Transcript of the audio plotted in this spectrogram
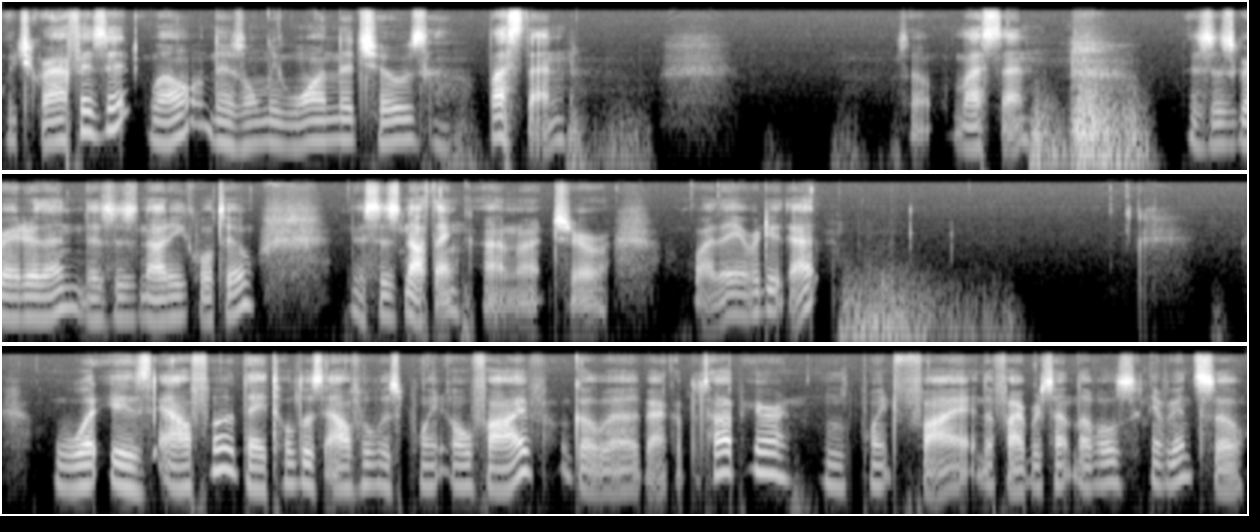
Which graph is it? Well, there's only one that shows less than. So less than. This is greater than. This is not equal to. This is nothing. I'm not sure why they ever do that. What is alpha? They told us alpha was 0.05. I'll go uh, back up the top here. 0.5, the 5% level of significance. So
